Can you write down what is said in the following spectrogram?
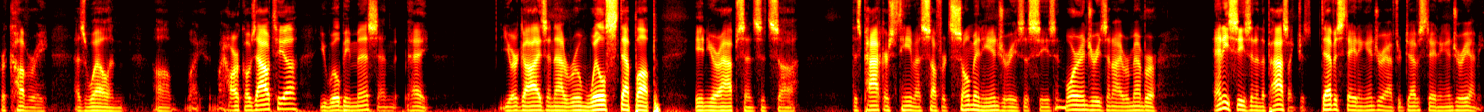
recovery as well. And um, my my heart goes out to you. You will be missed, and hey, your guys in that room will step up in your absence. It's uh, this Packers team has suffered so many injuries this season, more injuries than I remember any season in the past, like just devastating injury after devastating injury. I mean,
